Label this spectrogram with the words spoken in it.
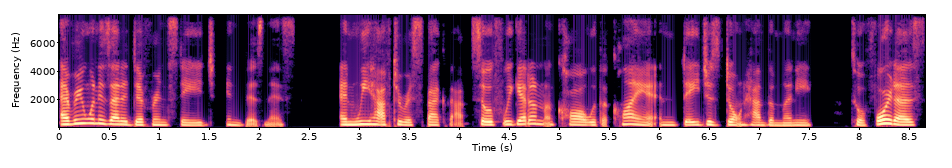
Everyone is at a different stage in business. And we have to respect that. So if we get on a call with a client and they just don't have the money to afford us,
